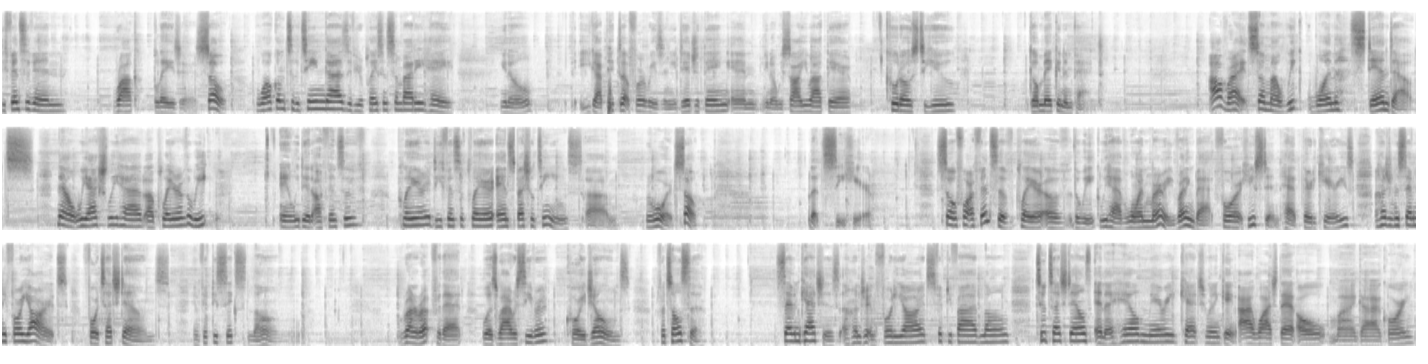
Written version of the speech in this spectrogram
defensive end Rock Blazer. So, welcome to the team, guys. If you're replacing somebody, hey, you know, you got picked up for a reason. You did your thing, and, you know, we saw you out there. Kudos to you. Go make an impact. All right, so my week one standouts. Now, we actually had a player of the week, and we did offensive player, defensive player, and special teams um, rewards. So, let's see here. So for offensive player of the week, we have Warren Murray, running back for Houston, had 30 carries, 174 yards, four touchdowns, and 56 long. Runner up for that was wide receiver Corey Jones for Tulsa. Seven catches, 140 yards, 55 long, two touchdowns, and a Hail Mary catch winning game. I watched that. Oh my God, Corey.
